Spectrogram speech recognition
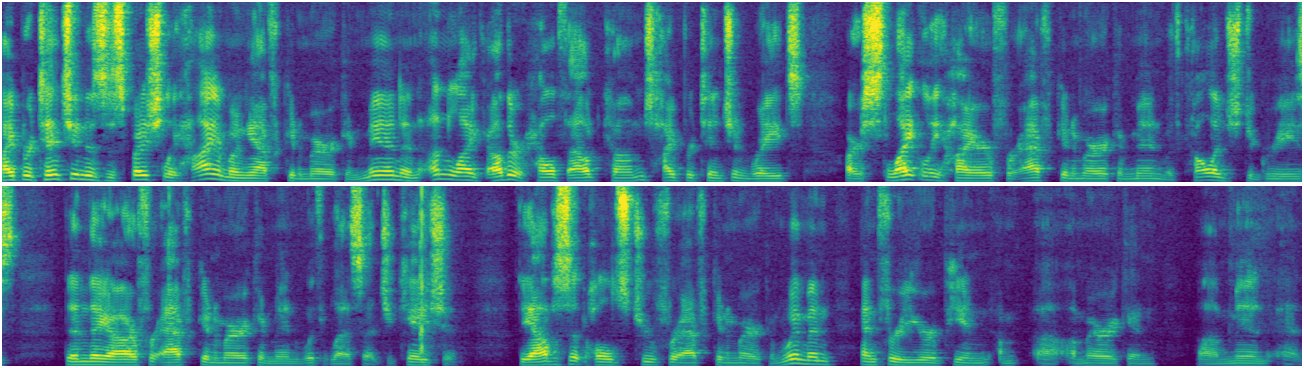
Hypertension is especially high among African American men, and unlike other health outcomes, hypertension rates are slightly higher for African American men with college degrees than they are for African American men with less education. The opposite holds true for African American women and for European um, uh, American uh, men and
